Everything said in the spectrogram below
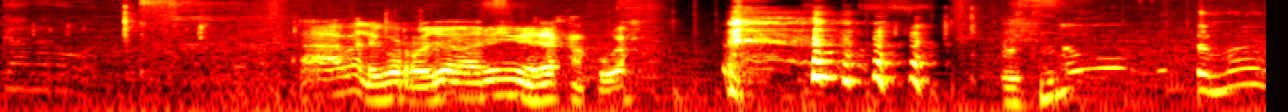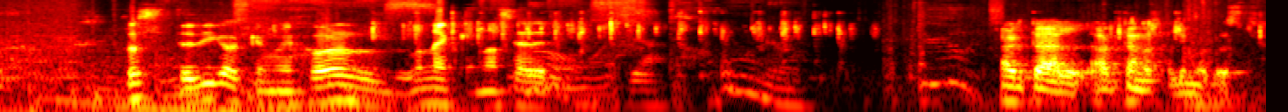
Ganador. Ah, vale, gorro. Yo, a mí me dejan jugar. Pues no, puta, no. Entonces te digo que mejor una que no sea de eliminación. 1. Lucha. Ahorita, ahorita nos salimos de esto.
